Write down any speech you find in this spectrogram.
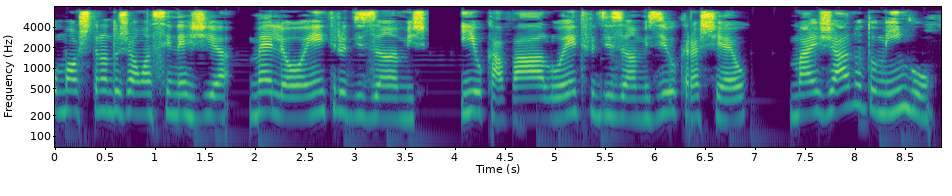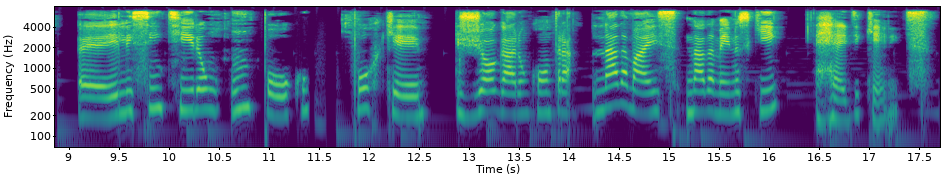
mostrando já uma sinergia melhor entre o Desames e o Cavalo, entre o Desames e o Crashiel, mas já no domingo é, eles sentiram um pouco porque jogaram contra nada mais, nada menos que Red Kennedy.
